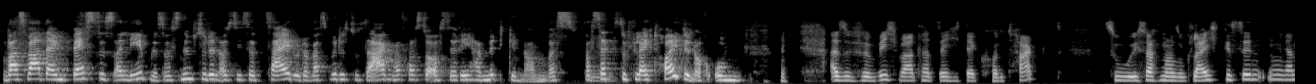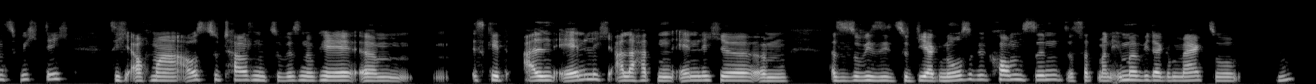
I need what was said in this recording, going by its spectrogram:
was war dein bestes Erlebnis? Was nimmst du denn aus dieser Zeit oder was würdest du sagen, was hast du aus der Reha mitgenommen? Was, was hm. setzt du vielleicht heute noch um? Also für mich war tatsächlich der Kontakt zu, ich sag mal, so Gleichgesinnten ganz wichtig, sich auch mal auszutauschen und zu wissen, okay, ähm, es geht allen ähnlich, alle hatten ähnliche, ähm, also so wie sie zur Diagnose gekommen sind, das hat man immer wieder gemerkt, so hm,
